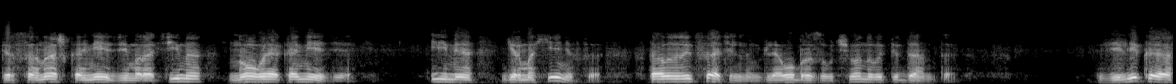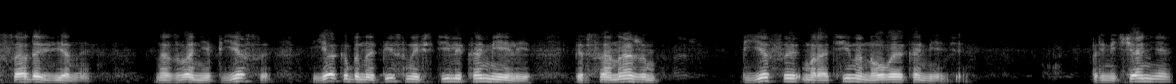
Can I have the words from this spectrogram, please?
персонаж комедии Маратина «Новая комедия». Имя Гермохенеса стало нарицательным для образа ученого-педанта. «Великая осада Вены» название пьесы, якобы написанной в стиле камелии, персонажем пьесы Маратина «Новая комедия». Примечание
